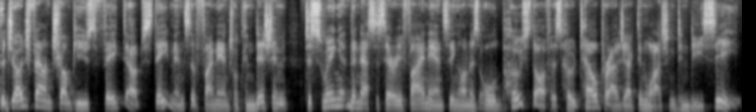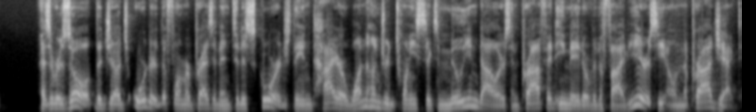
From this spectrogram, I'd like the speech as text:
The judge found Trump used faked up statements of financial condition to swing the necessary financing on his old post office hotel project in Washington, D.C. As a result, the judge ordered the former president to disgorge the entire $126 million in profit he made over the five years he owned the project.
